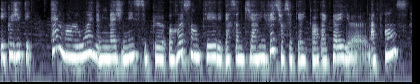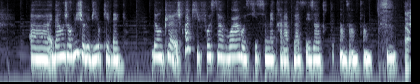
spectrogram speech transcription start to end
et que j'étais tellement loin de m'imaginer ce que ressentaient les personnes qui arrivaient sur ce territoire d'accueil, euh, la France. Euh, ben aujourd'hui, je le vis au Québec. Donc, euh, je crois qu'il faut savoir aussi se mettre à la place des autres de temps en temps. Mm. Alors,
